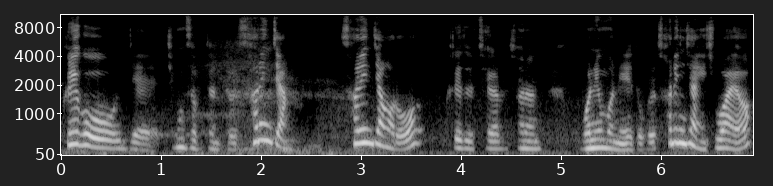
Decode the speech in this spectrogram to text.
그리고 이제 지금서부터는 또 선인장, 선인장으로, 그래도 제가, 저는 뭐니 뭐니 해도 그 선인장이 좋아요.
